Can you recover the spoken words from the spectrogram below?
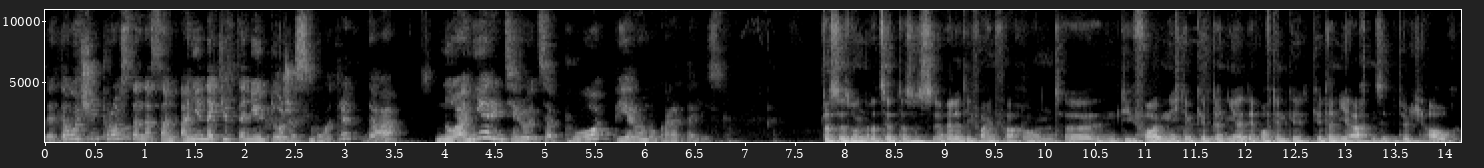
Это очень просто на самом Они на киртанию тоже смотрят, да, но они ориентируются по первому караталисту. Das ist so ein Rezept, das ist relativ einfach. Und äh, die folgen nicht dem Kirtanier, der- auf den Ki- Kirtanier achten sie natürlich auch,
